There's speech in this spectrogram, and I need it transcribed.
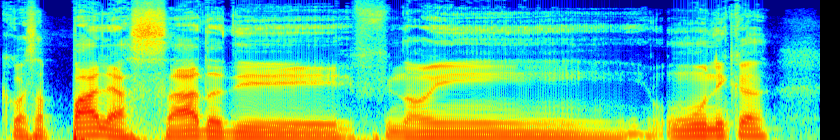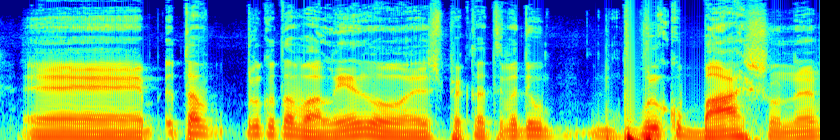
com essa palhaçada de final em única. É, eu tava, pelo que eu tava lendo, a expectativa é de um público baixo, né?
